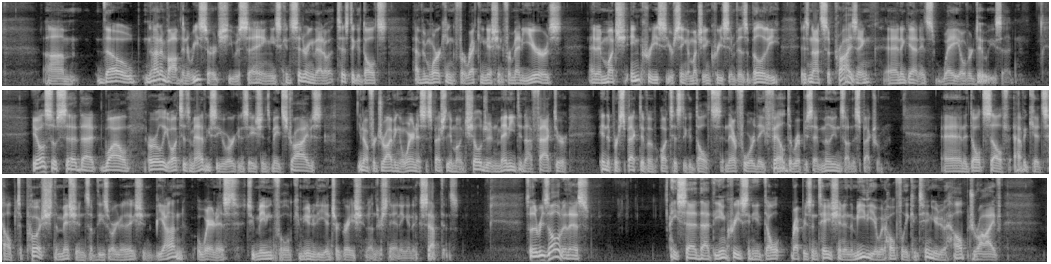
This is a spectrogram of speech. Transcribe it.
um, though not involved in research, he was saying he's considering that autistic adults have been working for recognition for many years, and a much increase, you're seeing a much increase in visibility, is not surprising. And again, it's way overdue, he said. He also said that while early autism advocacy organizations made strides, you know, for driving awareness, especially among children, many did not factor in the perspective of autistic adults, and therefore they failed to represent millions on the spectrum. And adult self advocates help to push the missions of these organizations beyond awareness to meaningful community integration, understanding, and acceptance. So, the result of this, he said that the increase in the adult representation in the media would hopefully continue to help drive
